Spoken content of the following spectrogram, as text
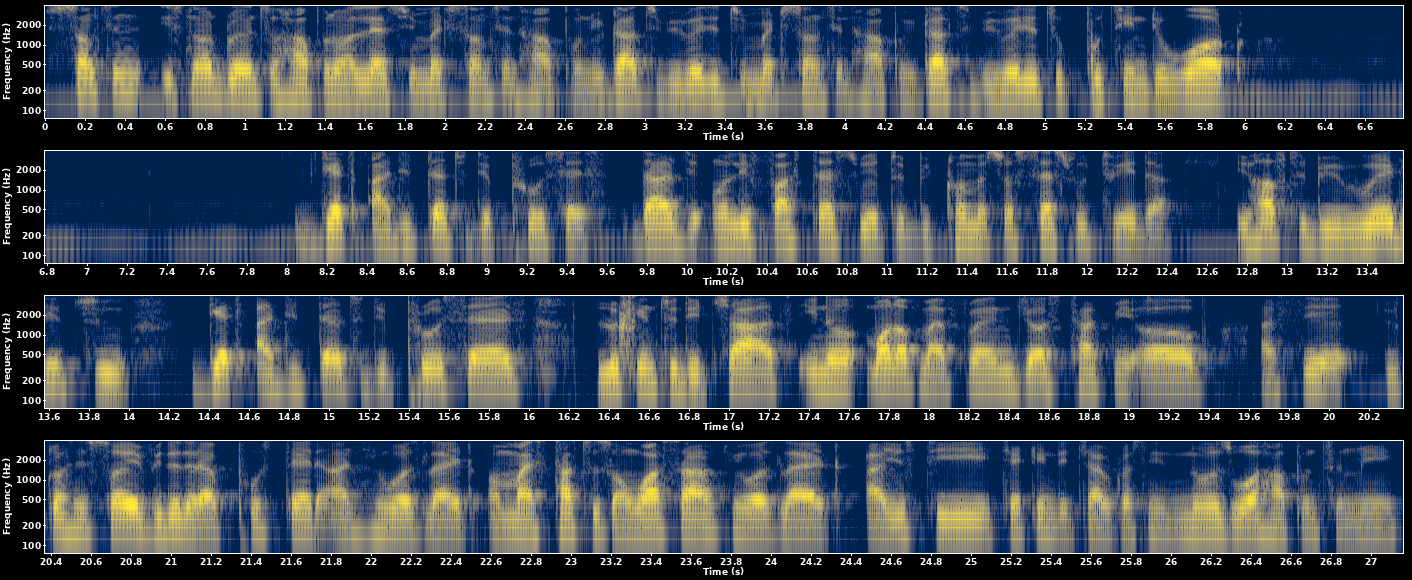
something is not going to happen unless you make something happen. You got to be ready to make something happen. You got to be ready to put in the work get addicted to the process. That's the only fastest way to become a successful trader. You have to be ready to get addicted to the process, look into the charts. You know, one of my friends just chat me up and say because he saw a video that I posted and he was like on my status on WhatsApp, he was like, Are you still checking the chart? Because he knows what happened to me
